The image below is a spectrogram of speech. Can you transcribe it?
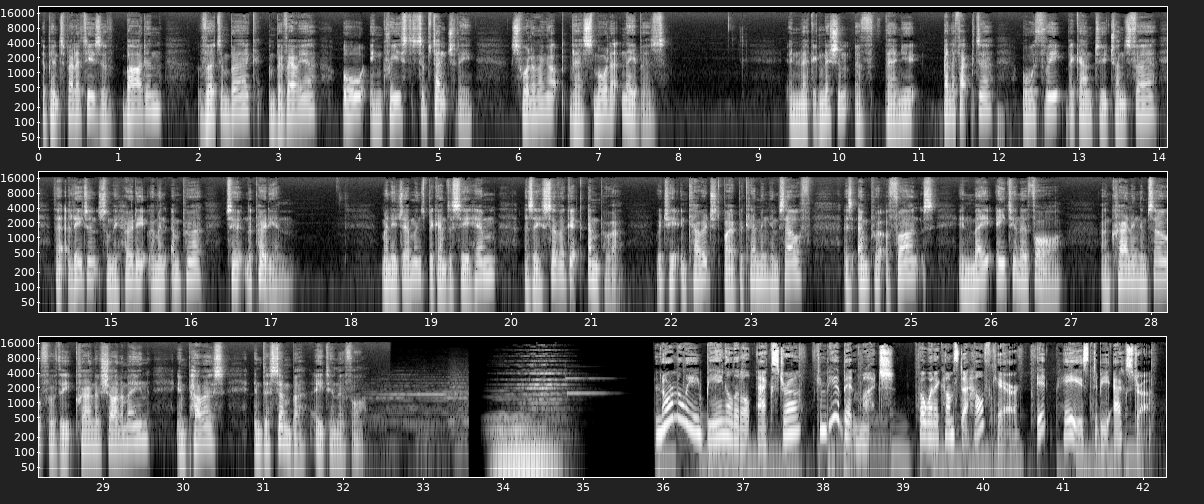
the principalities of Baden, Württemberg, and Bavaria all increased substantially, swallowing up their smaller neighbours. In recognition of their new benefactor, all three began to transfer their allegiance from the Holy Roman Emperor to Napoleon. Many Germans began to see him as a surrogate emperor, which he encouraged by proclaiming himself as Emperor of France in May 1804 and crowning himself with the crown of Charlemagne in Paris in December 1804. Normally, being a little extra can be a bit much, but when it comes to healthcare, it pays to be extra.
